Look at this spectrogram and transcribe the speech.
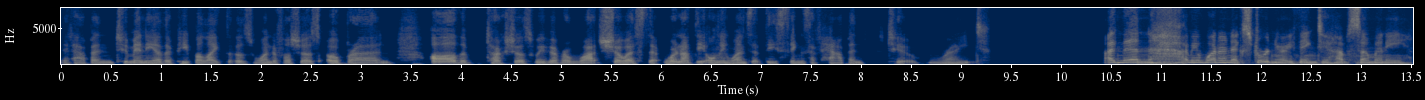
it happened to many other people like those wonderful shows oprah and all the talk shows we've ever watched show us that we're not the only ones that these things have happened to right and then i mean what an extraordinary thing to have so many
